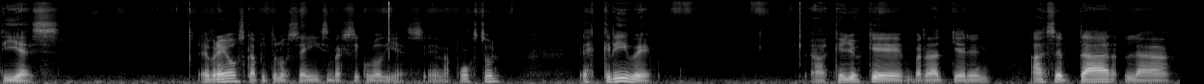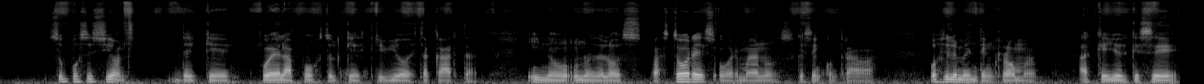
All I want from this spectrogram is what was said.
10. Hebreos capítulo 6, versículo 10. El apóstol escribe a aquellos que, verdad, quieren aceptar la suposición de que fue el apóstol que escribió esta carta y no uno de los pastores o hermanos que se encontraba posiblemente en Roma, aquellos que se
